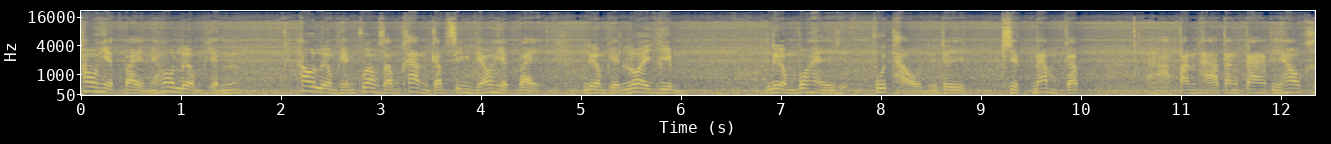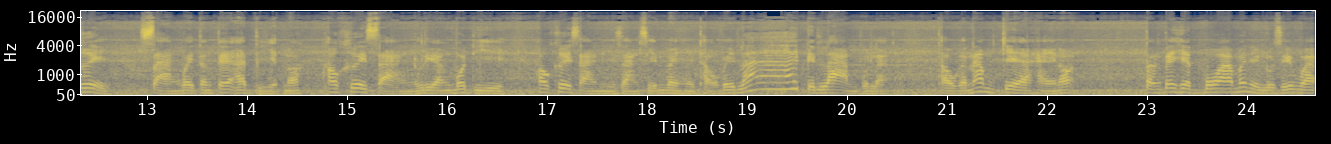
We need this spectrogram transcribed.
เฮาเฮ็ดไว้เนี่ยเฮาเริ่มเห็นเฮาเริ่มเห็นความสำคัญกับสิ่งที่เฮาเฮ็ดไว้เริ่มเห็นรอยยิ้มเริ่มบ่ให้ผู้เฒ่านี่ได้คิดนํกับปัญหาต่างๆ ที่เฮาเคยสร้างไว้ตั้งแต่อดีตเนาะเฮาเคยสร้างเรื่องบ่ดีเฮาเคยสร้างนี้สร้างสินไว้ให้เฒ่าไว้หลายเป็นล้านพุ่นละเฒ่าก็นำแก้ให้เนาะ ตั้งแต่เฮ็ดบ่ว่ามันนี่รู้สึกว่า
